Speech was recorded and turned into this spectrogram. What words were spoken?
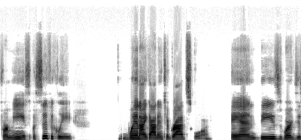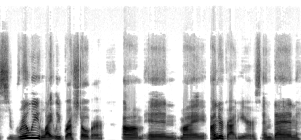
for me specifically when i got into grad school. And these were just really lightly brushed over um, in my undergrad years. And then,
